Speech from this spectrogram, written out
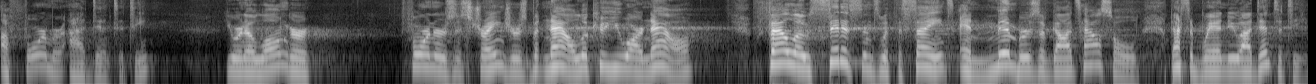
a former identity. You are no longer foreigners and strangers, but now look who you are now fellow citizens with the saints and members of God's household. That's a brand new identity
